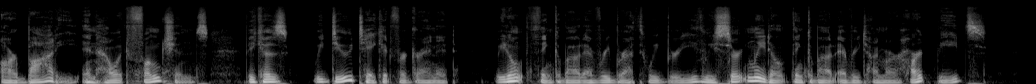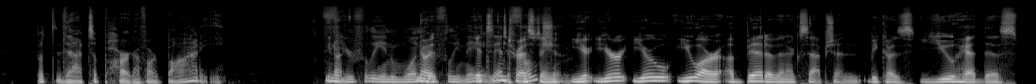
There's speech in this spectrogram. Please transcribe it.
our body and how it functions because we do take it for granted. We don't think about every breath we breathe. We certainly don't think about every time our heart beats, but that's a part of our body. You know- fearfully and You know, it- wonderfully made. it's interesting you're you're you you are a bit of an exception because you had this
